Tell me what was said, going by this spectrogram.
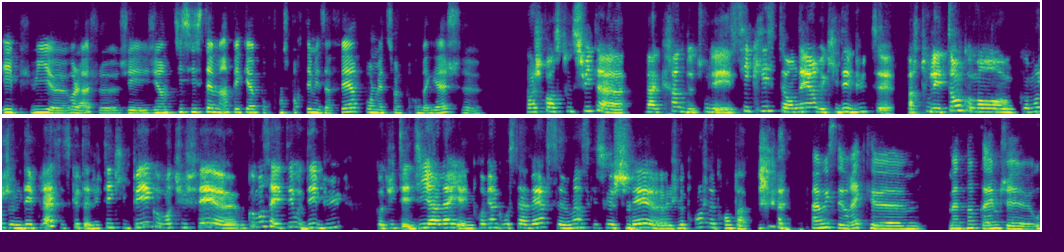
Et puis euh, voilà, j'ai un petit système impeccable pour transporter mes affaires, pour le mettre sur le porte-bagages. Euh. Moi, je pense tout de suite à la crainte de tous les cyclistes en herbe qui débutent euh, par tous les temps. Comment, comment je me déplace? Est-ce que tu as dû t'équiper? Comment tu fais Comment ça a été au début quand tu t'es dit, ah là, il y a une première grosse averse, mince, qu'est-ce que je fais? Je le prends, je le prends pas. ah oui, c'est vrai que Maintenant, quand même, au,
